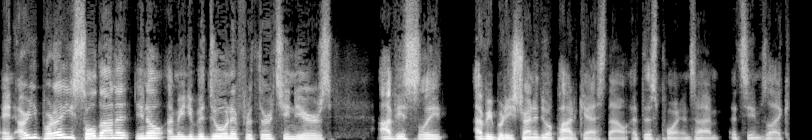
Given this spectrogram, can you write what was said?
And are you but are you sold on it? You know, I mean, you've been doing it for 13 years. Obviously, everybody's trying to do a podcast now at this point in time, it seems like.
